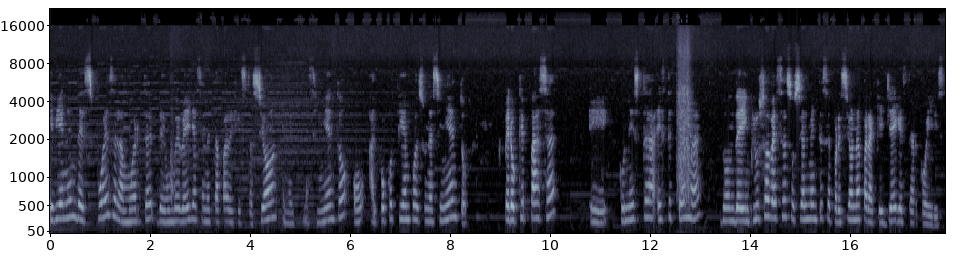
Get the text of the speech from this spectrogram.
que vienen después de la muerte de un bebé, ya sea en etapa de gestación, en el nacimiento o al poco tiempo de su nacimiento. Pero ¿qué pasa eh, con esta, este tema donde incluso a veces socialmente se presiona para que llegue este arco iris?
